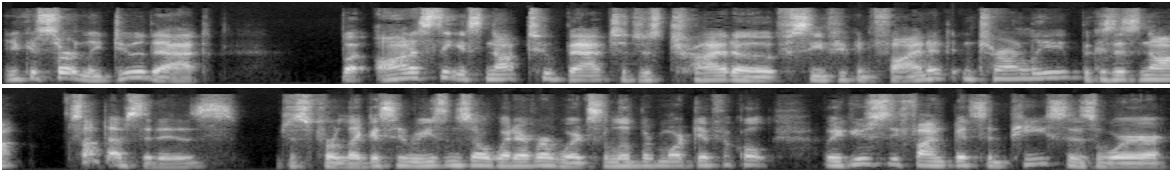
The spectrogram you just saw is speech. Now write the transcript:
You can certainly do that, but honestly, it's not too bad to just try to see if you can find it internally because it's not, sometimes it is just for legacy reasons or whatever, where it's a little bit more difficult. But you can usually find bits and pieces where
